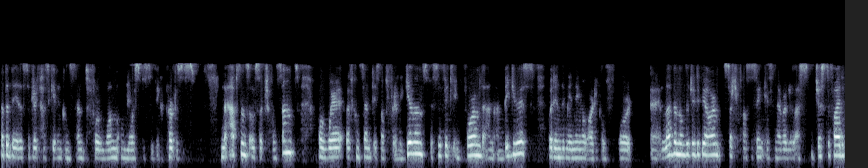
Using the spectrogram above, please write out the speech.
that the data subject has given consent for one or more specific purposes. In the absence of such consent, or where that consent is not freely given, specific, informed, and ambiguous, within the meaning of Article 411 of the GDPR, such processing is nevertheless justified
